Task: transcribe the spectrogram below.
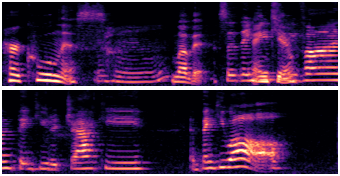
her coolness. Mhm. Love it. So thank, Thank you to. Yvonne, thank you to Jackie, and thank you all.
